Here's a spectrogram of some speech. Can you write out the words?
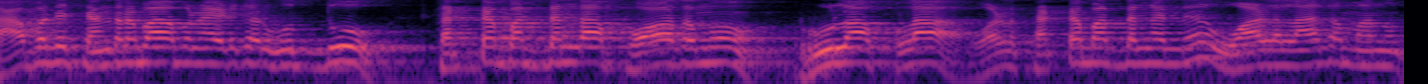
కాకపోతే చంద్రబాబు నాయుడు గారు వద్దు. చట్టబద్ధంగా పోదము రూల్ ఆఫ్ లా వాళ్ళ చట్టబద్ధంగానే వాళ్ళలాగా మనం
